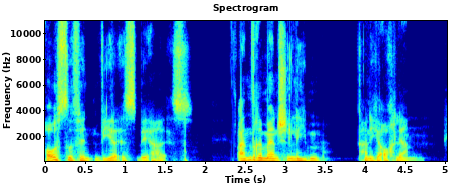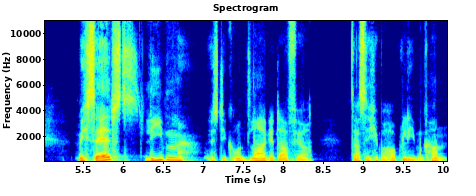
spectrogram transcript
rauszufinden, wie er ist, wer er ist. Andere Menschen lieben kann ich auch lernen. Mich selbst lieben ist die Grundlage dafür, dass ich überhaupt lieben kann.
